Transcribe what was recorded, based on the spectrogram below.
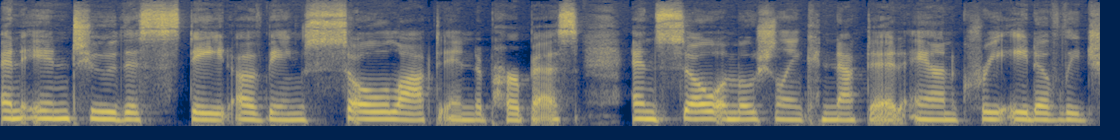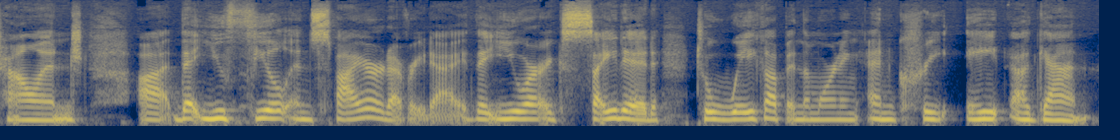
and into this state of being so locked into purpose and so emotionally connected and creatively challenged uh, that you feel inspired every day, that you are excited to wake up in the morning and create again.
